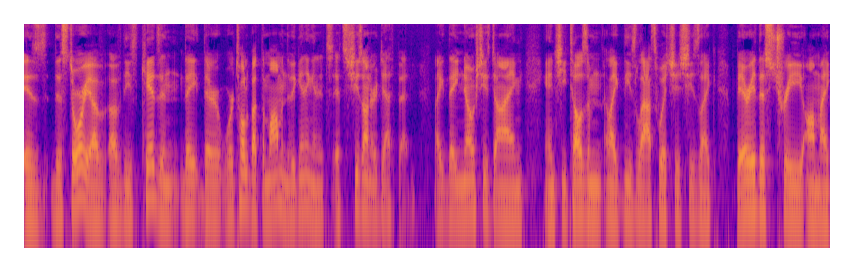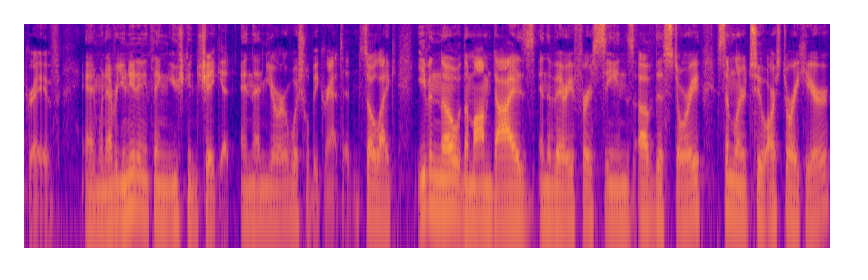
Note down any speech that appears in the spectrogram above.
is the story of, of these kids and they they're we're told about the mom in the beginning and it's it's she's on her deathbed like they know she's dying, and she tells them like these last wishes. She's like, bury this tree on my grave, and whenever you need anything, you can shake it, and then your wish will be granted. So like even though the mom dies in the very first scenes of this story, similar to our story here.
